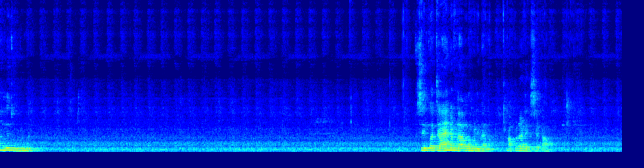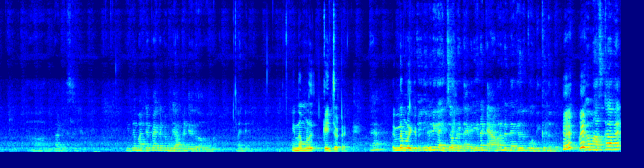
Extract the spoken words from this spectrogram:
നല്ല ചൂടുണ്ട്. ശരിക്കും ചായന്റെ ഫ്ലേവറും കൂടി വേണം. അപ്പോഴാണ് ടേസ്റ്റ് കേട്ടോ. ആ എന്താ ടേസ്റ്റ് ഇത് മറ്റേ പാക്കറ്റും കൂടി ആക്കേണ്ടി വരുന്നത് തോന്നുന്നു. മഞ്ഞ. ഇന്ന് നമ്മൾ കഴിച്ചോട്ടെ? ഇന്ന് നമ്മൾ ഇവർ കഴിച്ചോട്ടെ ഇവരിങ്ങനെ ക്യാമറ കൊതിക്കുന്നുണ്ട്. മസ്കാവൻ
